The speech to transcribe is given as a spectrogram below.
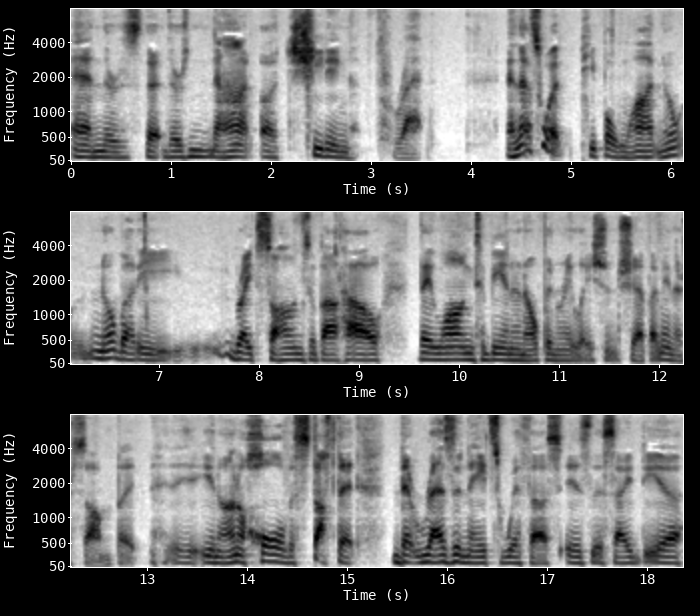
and there's that there's not a cheating threat. And that's what people want. No, nobody writes songs about how they long to be in an open relationship. I mean, there's some, but you know, on a whole, the stuff that that resonates with us is this idea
